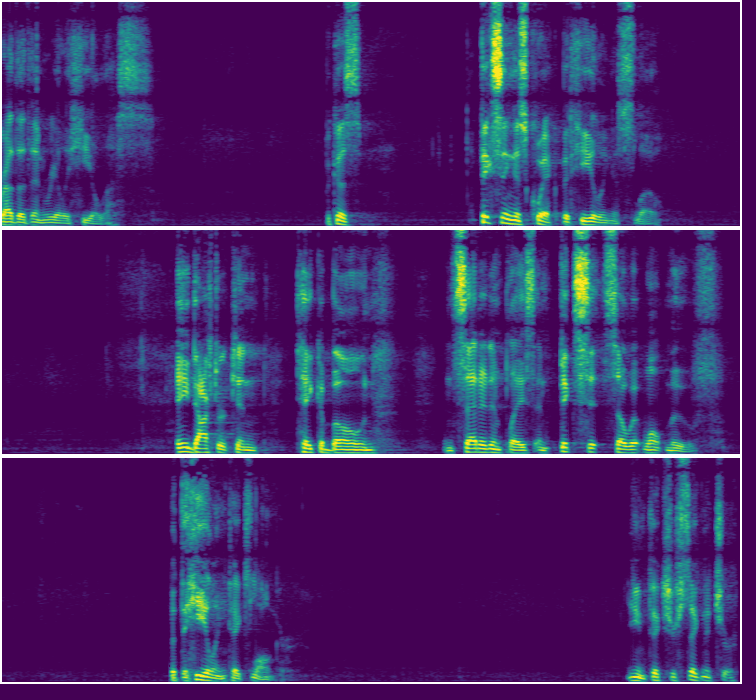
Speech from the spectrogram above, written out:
rather than really heal us. Because fixing is quick, but healing is slow. Any doctor can take a bone and set it in place and fix it so it won't move. But the healing takes longer. You can fix your signature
